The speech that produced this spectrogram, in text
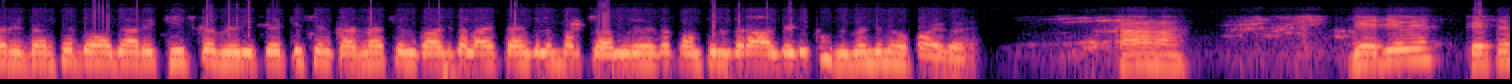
सर इधर से 2021 का वेरिफिकेशन करना है सिम कार्ड का लाइफ टाइम नंबर चालू रहेगा कंपनी द्वारा ऑलरेडी कभी बंद नहीं हो पाएगा। हाँ हाँ। भेजिए भैया फिर से।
